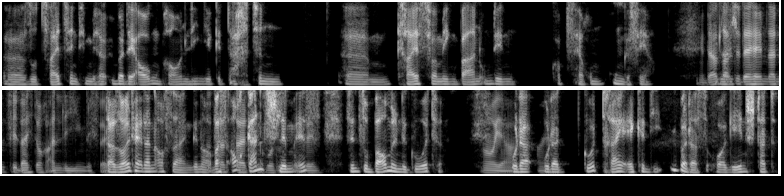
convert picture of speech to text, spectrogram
äh, so zwei Zentimeter über der Augenbrauenlinie gedachten ähm, kreisförmigen Bahn um den Kopf herum ungefähr. Da Vielleicht- sollte der Helm dann vielleicht auch anliegen. Das wäre Da sollte er dann auch sein, genau. Sonst Was auch halt ganz schlimm Problem. ist, sind so baumelnde Gurte Oh ja. oder oh ja. oder Gurtdreiecke, die über das Ohr gehen statt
